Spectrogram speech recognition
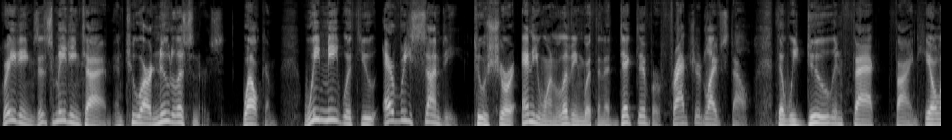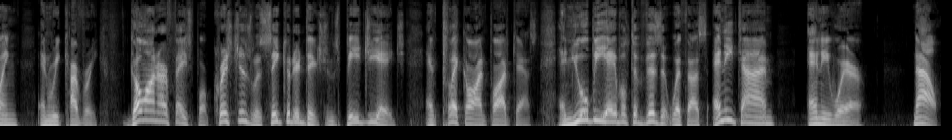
Greetings, it's meeting time, and to our new listeners, welcome. We meet with you every Sunday to assure anyone living with an addictive or fractured lifestyle that we do, in fact, find healing and recovery. Go on our Facebook, Christians with Secret Addictions, PGH, and click on podcast, and you'll be able to visit with us anytime, anywhere. Now,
